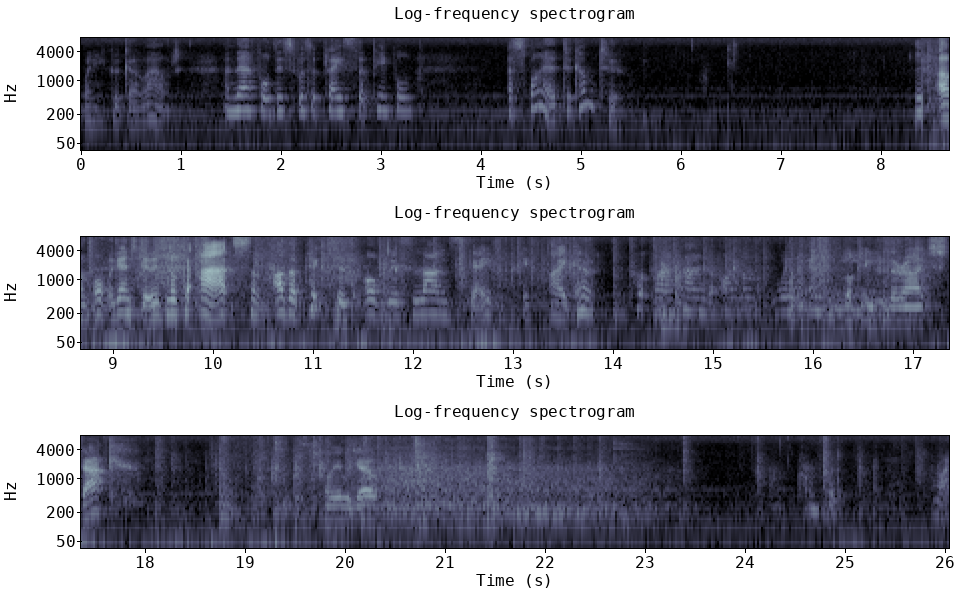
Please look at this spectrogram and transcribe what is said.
when he could go out, and therefore this was a place that people aspired to come to. Um, what we're going to do is look at some other pictures of this landscape. If I can put my hand on them with any Looking for the right stack. Oh, here we go. Cromford. Right.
